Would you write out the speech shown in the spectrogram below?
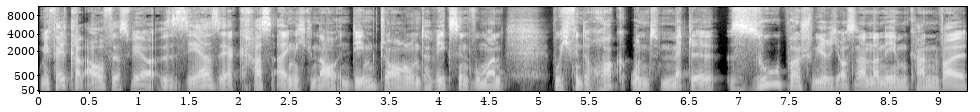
mir fällt gerade auf, dass wir sehr, sehr krass eigentlich genau in dem Genre unterwegs sind, wo man, wo ich finde, Rock und Metal super schwierig auseinandernehmen kann, weil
